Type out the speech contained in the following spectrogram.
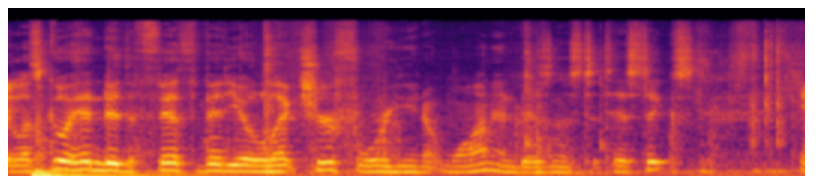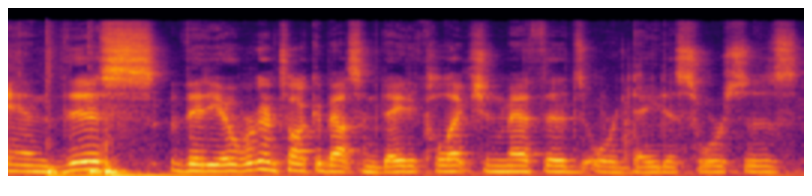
Okay, let's go ahead and do the fifth video lecture for Unit 1 in Business Statistics. In this video, we're going to talk about some data collection methods or data sources.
